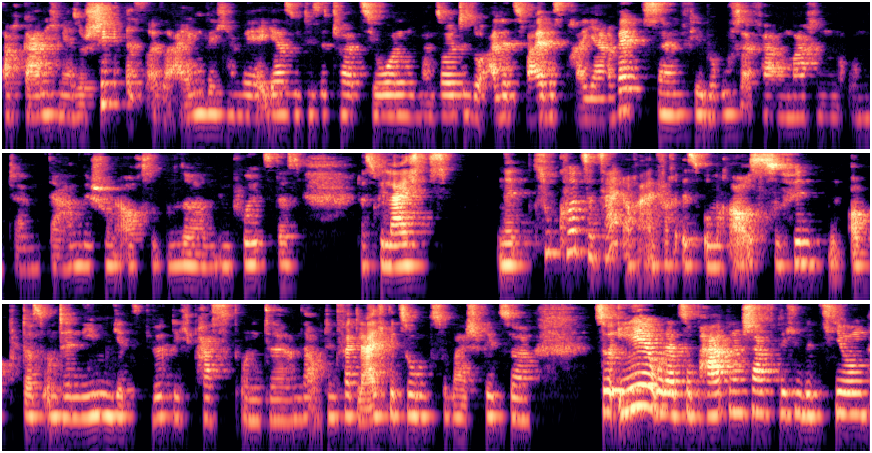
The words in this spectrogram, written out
auch gar nicht mehr so schick ist. Also eigentlich haben wir ja eher so die Situation, man sollte so alle zwei bis drei Jahre wechseln, viel Berufserfahrung machen und ähm, da haben wir schon auch so unseren Impuls, dass, dass vielleicht eine zu kurze Zeit auch einfach ist, um rauszufinden, ob das Unternehmen jetzt wirklich passt. Und äh, haben da auch den Vergleich gezogen, zum Beispiel zur, zur Ehe oder zur partnerschaftlichen Beziehung.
